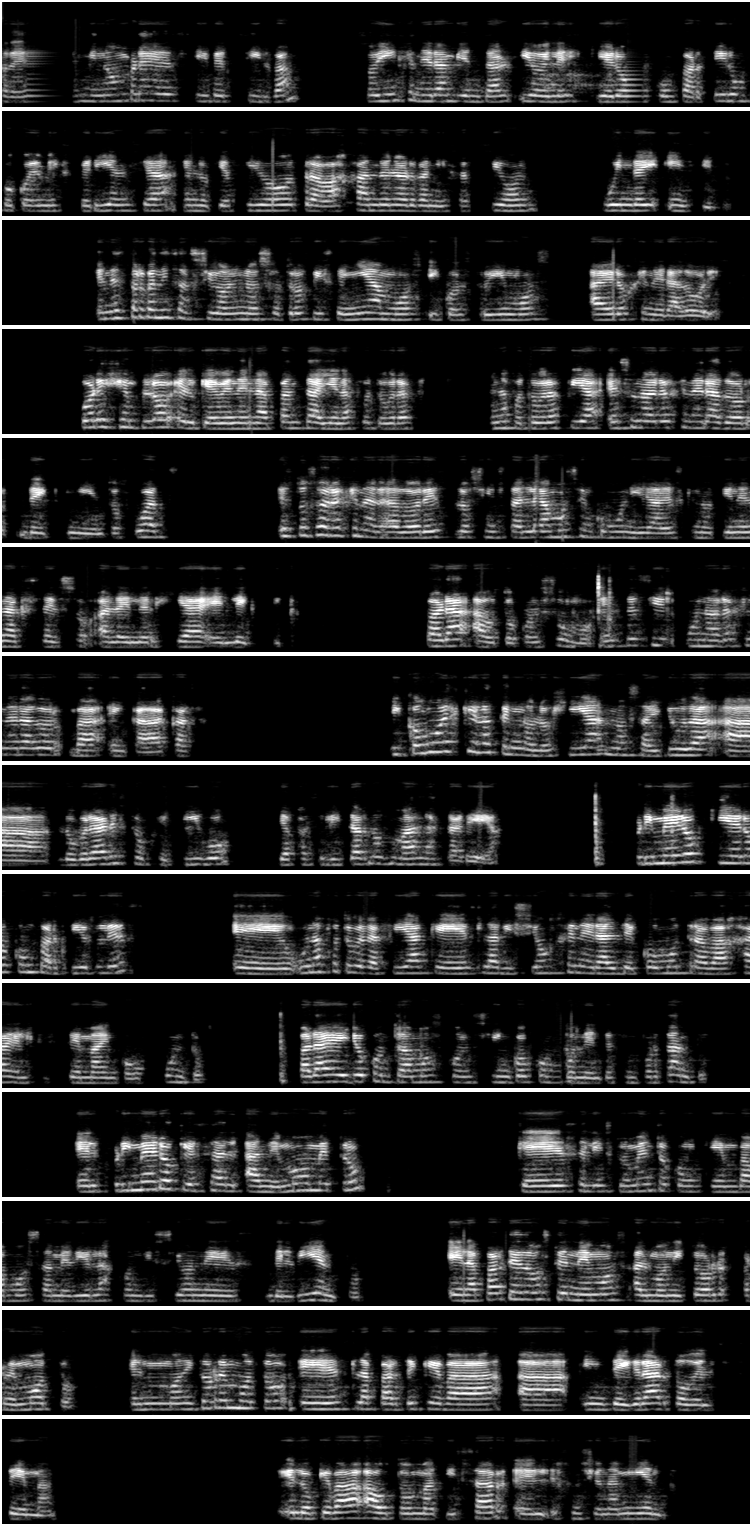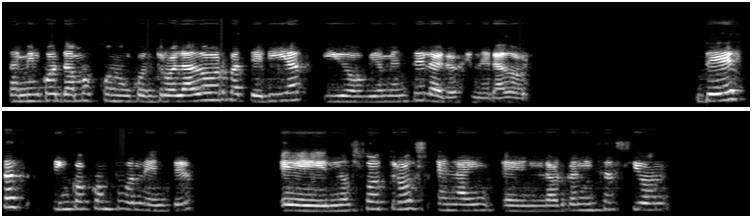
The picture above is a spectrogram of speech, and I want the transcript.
Tardes, mi nombre es Ivette Silva, soy ingeniera ambiental y hoy les quiero compartir un poco de mi experiencia en lo que ha sido trabajando en la organización Winday Institute. En esta organización nosotros diseñamos y construimos aerogeneradores. Por ejemplo, el que ven en la pantalla en la, en la fotografía es un aerogenerador de 500 watts. Estos aerogeneradores los instalamos en comunidades que no tienen acceso a la energía eléctrica para autoconsumo, es decir, un aerogenerador va en cada casa. ¿Y cómo es que la tecnología nos ayuda a lograr este objetivo y a facilitarnos más la tarea? Primero quiero compartirles eh, una fotografía que es la visión general de cómo trabaja el sistema en conjunto. Para ello contamos con cinco componentes importantes. El primero que es el anemómetro, que es el instrumento con quien vamos a medir las condiciones del viento. En la parte 2 tenemos al monitor remoto. El monitor remoto es la parte que va a integrar todo el sistema, eh, lo que va a automatizar el funcionamiento. También contamos con un controlador, baterías y obviamente el aerogenerador. De estas cinco componentes, eh, nosotros en la, en la organización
